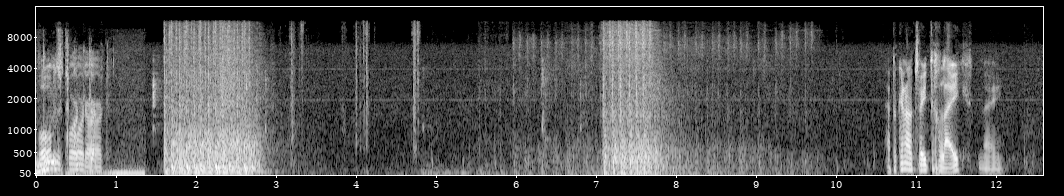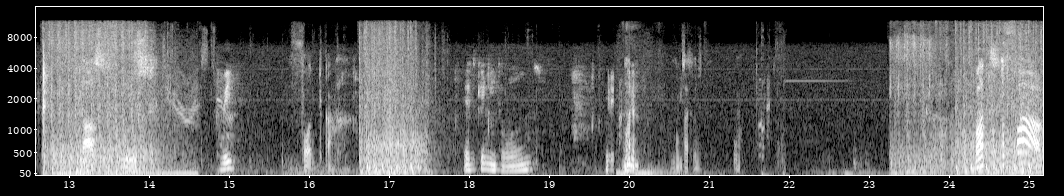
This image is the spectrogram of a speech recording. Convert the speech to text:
Bom is courtyard. Heb ik er nou twee tegelijk? Nee. Last boost. Wie? Vodka. Dit kan niet hond. What the fuck?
